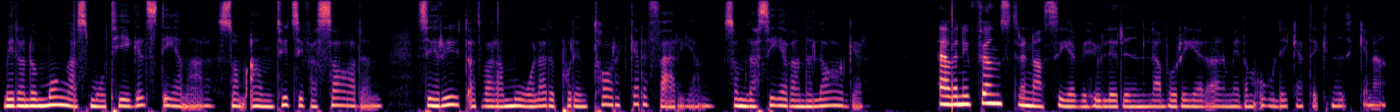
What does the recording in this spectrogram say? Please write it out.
medan de många små tegelstenar som antyds i fasaden ser ut att vara målade på den torkade färgen som laserande lager. Även i fönstren ser vi hur Lerin laborerar med de olika teknikerna.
